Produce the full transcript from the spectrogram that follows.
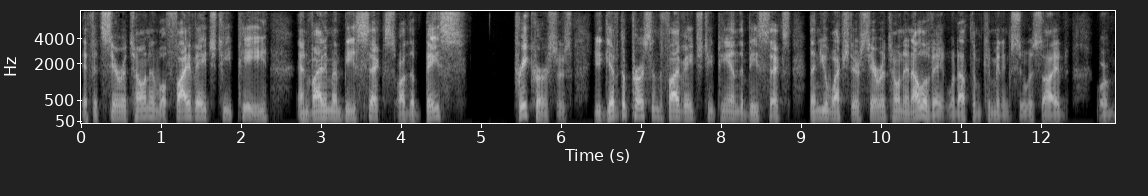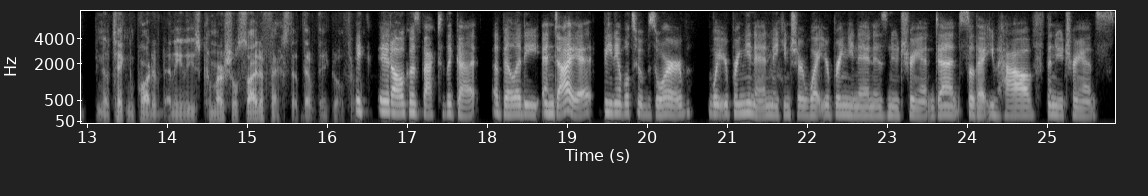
if it's serotonin, well, 5-HTP and vitamin B6 are the base precursors. You give the person the 5-HTP and the B6, then you watch their serotonin elevate without them committing suicide or you know taking part of any of these commercial side effects that, that they go through. It, it all goes back to the gut ability and diet, being able to absorb what you're bringing in, making sure what you're bringing in is nutrient dense so that you have the nutrients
